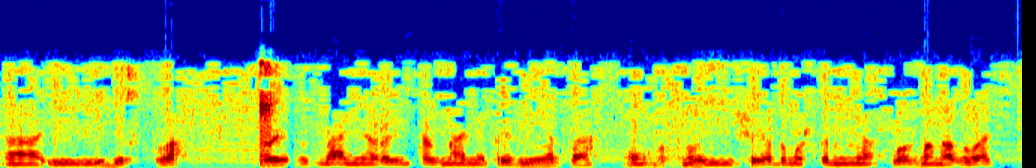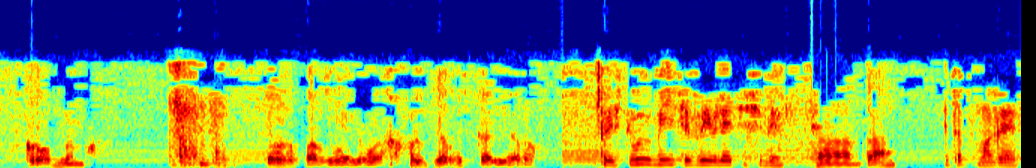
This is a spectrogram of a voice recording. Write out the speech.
э, и лидерство то есть знание рынка, знание предмета. Ну и еще я думаю, что меня сложно назвать скромным. Тоже позволило сделать карьеру. То есть вы умеете заявлять о себе? А, да. Это помогает.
